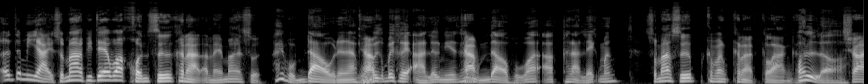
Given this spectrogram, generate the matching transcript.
แล้วจะมีใหญ่ส่วนมากพี่เต้ว่าคนซื้อขนาดอันไหนมากที่สุด ให้ผมเดาเนี่ยนะ ผมครับไม่ไม่เคยอ่านเรื่องนี้ ครัถ้าบ ผมเดาผมว่าอะขนาดเล็กมั้งส่วนมากซื้อขนาดกลางครัอ๋อเหรอใช่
